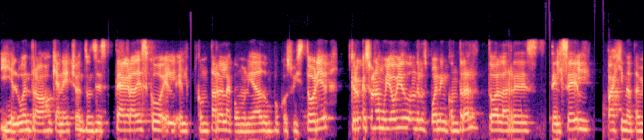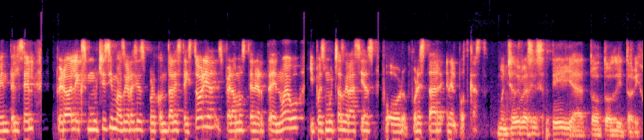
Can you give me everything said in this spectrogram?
y el buen trabajo que han hecho. Entonces, te agradezco el, el contarle a la comunidad un poco su historia. Creo que suena muy obvio dónde los pueden encontrar, todas las redes Telcel, página también Telcel, pero Alex, muchísimas gracias por contar esta historia. Esperamos tenerte de nuevo y pues muchas gracias por, por estar en el podcast. Muchas gracias a ti y a todo tu auditorio.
